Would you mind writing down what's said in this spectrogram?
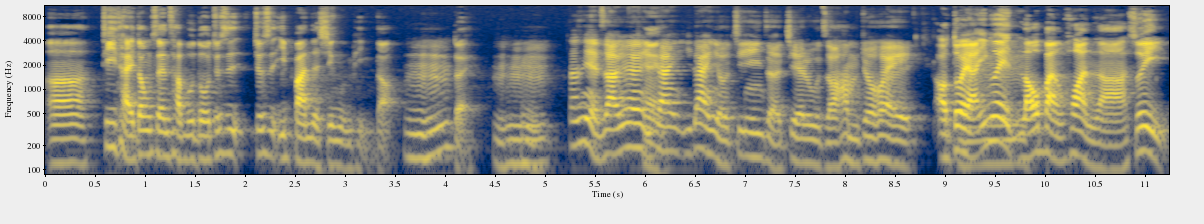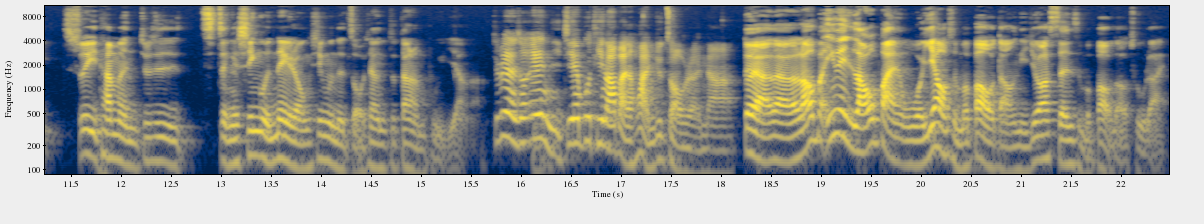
呃，T 台东升差不多，就是就是一般的新闻频道。嗯哼，对，嗯哼，嗯，但是你也知道，因为一旦、欸、一旦有经营者介入之后，他们就会哦，对啊，嗯、因为老板换啦，所以所以他们就是整个新闻内容、新闻的走向就当然不一样啊。就变成说，哎、欸，你今天不听老板的话，你就走人啊。对啊，对啊，老板，因为老板我要什么报道，你就要生什么报道出来，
